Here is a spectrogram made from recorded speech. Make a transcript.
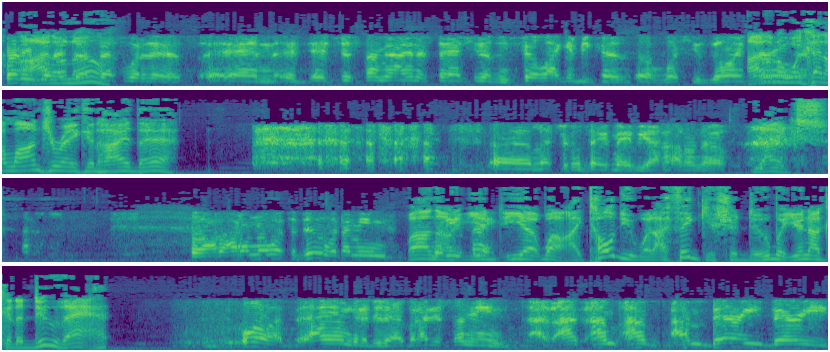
Pretty I don't know. That's what it is, and it, it's just. I mean, I understand she doesn't feel like it because of what she's going through. I don't know what kind of lingerie could hide that. uh, electrical tape, maybe. I, I don't know. Yikes. So I, I don't know what to do. But I mean, Well, no, you you, yeah, well, I told you what I think you should do, but you're not going to do that. Well, I am going to do that, but I just, I mean, I, I, I'm, I'm, I'm very, very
